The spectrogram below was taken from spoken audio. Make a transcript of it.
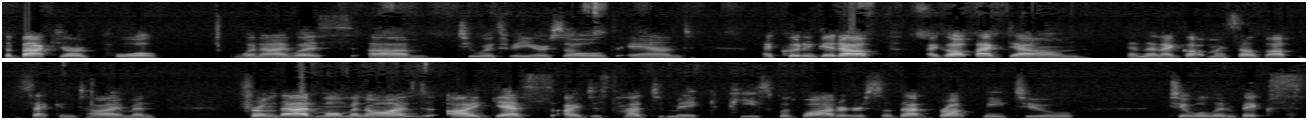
the backyard pool when I was um, two or three years old and I couldn't get up. I got back down and then I got myself up the second time. And from that moment on, I guess I just had to make peace with water. So that brought me to two Olympics.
